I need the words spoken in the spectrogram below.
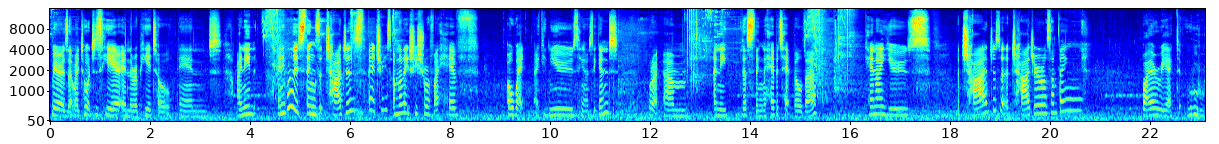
where is it? My torch is here and the repair tool. And I need I need one of those things that charges the batteries. I'm not actually sure if I have. Oh wait, I can use. Hang on a second. All right. Um, I need this thing, the habitat builder. Can I use? A charge? Is it a charger or something? Bioreactor. Ooh,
